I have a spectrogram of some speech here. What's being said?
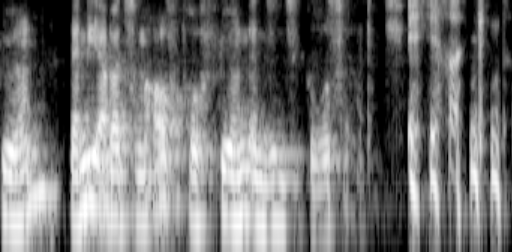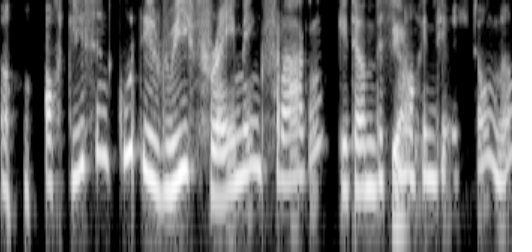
führen. Wenn die aber zum Aufbruch führen, dann sind sie großartig. Ja, genau. Auch die sind gut, die Reframing-Fragen. Geht ja ein bisschen ja. auch in die Richtung. Ne?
